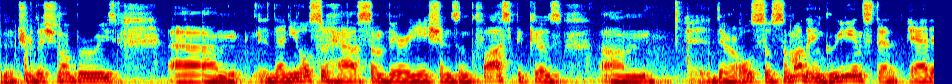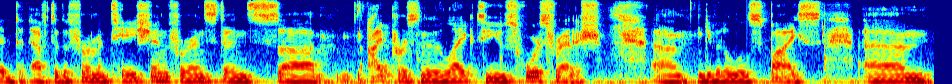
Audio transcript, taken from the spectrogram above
the traditional breweries. Um, then you also have some variations in kvass because um, there are also some other ingredients that added after the fermentation. For instance uh, i personally like to use horseradish um, give it a little spice. Um,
